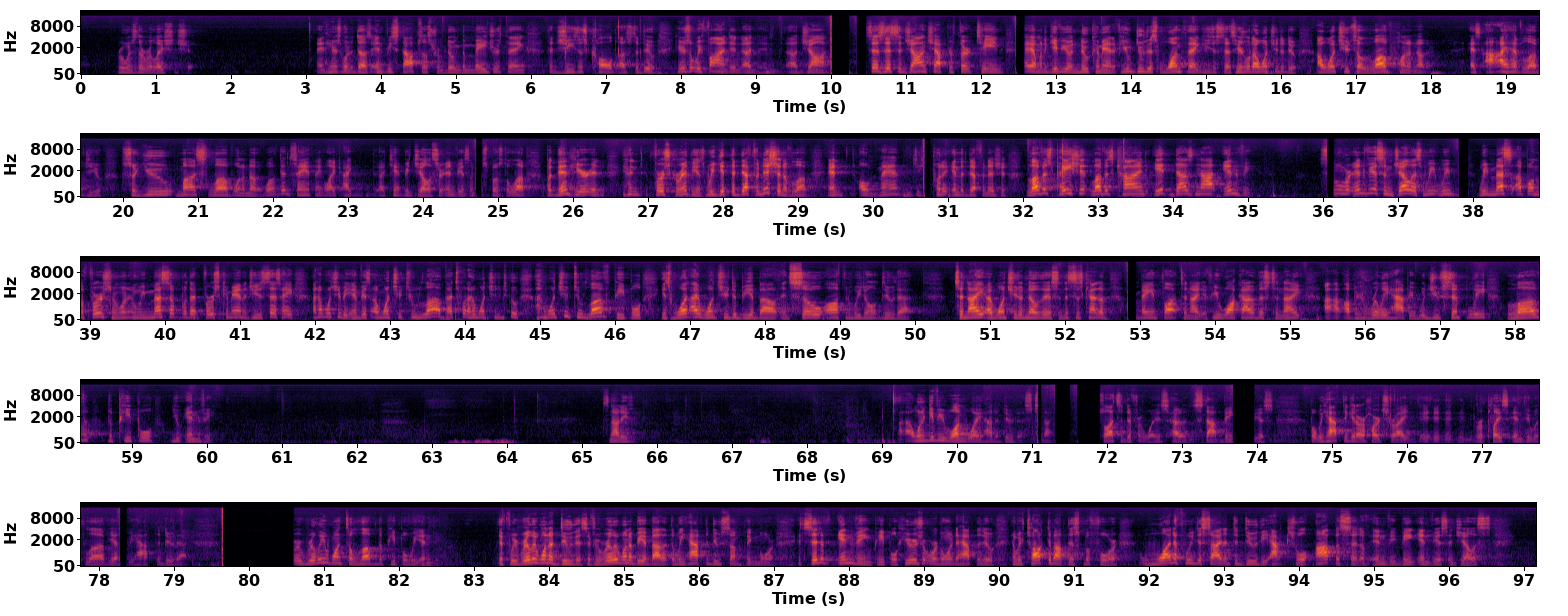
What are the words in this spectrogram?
ruins their relationship. And here's what it does envy stops us from doing the major thing that Jesus called us to do. Here's what we find in, uh, in uh, John. It says this in John chapter 13. Hey, I'm going to give you a new command. If you do this one thing, Jesus says, here's what I want you to do I want you to love one another as I have loved you. So you must love one another. Well, it didn't say anything like, I, I can't be jealous or envious. I'm just supposed to love. But then here in, in 1 Corinthians, we get the definition of love. And oh man, he put it in the definition. Love is patient, love is kind, it does not envy. See, when we're envious and jealous, we, we we mess up on the first one and we mess up with that first command that Jesus says, Hey, I don't want you to be envious. I want you to love. That's what I want you to do. I want you to love people, is what I want you to be about. And so often we don't do that. Tonight, I want you to know this, and this is kind of our main thought tonight. If you walk out of this tonight, I'll be really happy. Would you simply love the people you envy? It's not easy. I want to give you one way how to do this tonight. There's lots of different ways how to stop being envious, but we have to get our hearts right. It, replace envy with love. Yes, we have to do that. We really want to love the people we envy. If we really want to do this, if we really want to be about it, then we have to do something more. Instead of envying people, here's what we're going to have to do. And we've talked about this before. What if we decided to do the actual opposite of envy, being envious and jealous,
